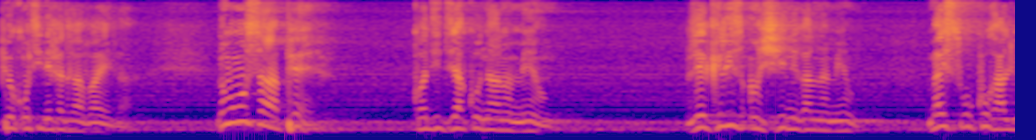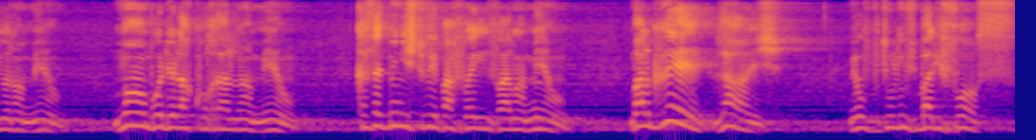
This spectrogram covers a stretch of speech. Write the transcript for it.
Puis on continue à faire travail là. Dans le moment ça, paix. Quand dit diaconat dans la main. L'église en général la main. Maestro choral la main. Membre de la chorale la main. Quand cette ministre parfois il va la main. Malgré l'âge, mais on toujours les force,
